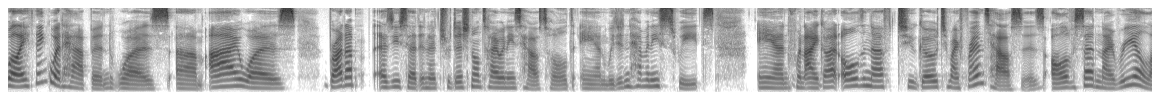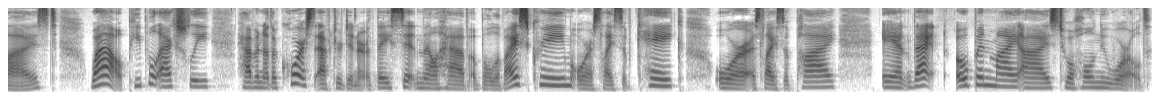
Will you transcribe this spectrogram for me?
Well, I think what happened was um, I was brought up, as you said, in a traditional Taiwanese household, and we didn't have any sweets. And when I got old enough to go to my friends' houses, all of a sudden I realized, wow, people actually have another course after dinner. They sit and they'll have a bowl of ice cream, or a slice of cake, or a slice of pie. And that opened my eyes to a whole new world.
